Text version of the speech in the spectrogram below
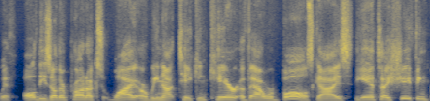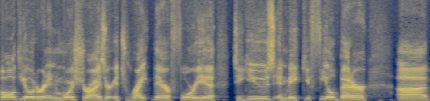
with all these other products, why are we not taking care of our balls, guys? The anti chafing ball deodorant and moisturizer, it's right there for you to use and make you feel better. Uh,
